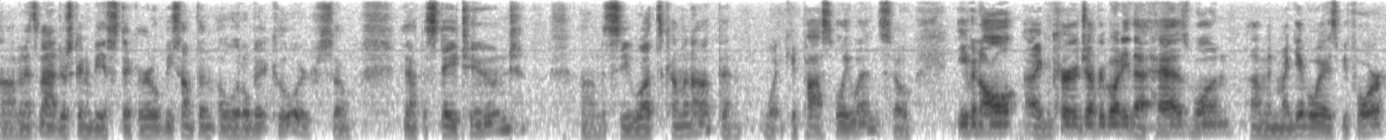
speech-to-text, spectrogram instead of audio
um, and it's not just going to be a sticker. It'll be something a little bit cooler. So you have to stay tuned um, to see what's coming up and what you could possibly win. So even all, I encourage everybody that has won um, in my giveaways before,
